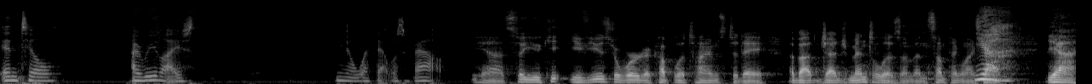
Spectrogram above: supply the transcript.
until I realized, you know, what that was about. Yeah, so you keep, you've used a word a couple of times today about judgmentalism and something like yeah. that. Yeah.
